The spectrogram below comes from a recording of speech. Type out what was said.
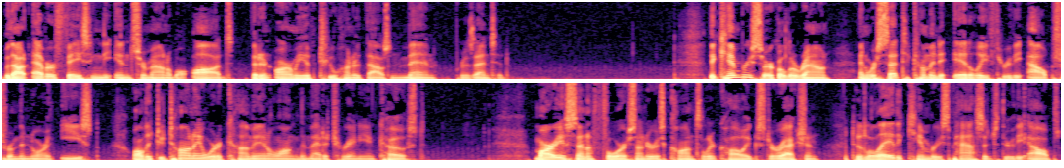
without ever facing the insurmountable odds that an army of 200,000 men presented. The Cimbri circled around and were set to come into Italy through the Alps from the northeast, while the Teutoni were to come in along the Mediterranean coast. Marius sent a force under his consular colleague's direction to delay the Cimbri's passage through the Alps,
